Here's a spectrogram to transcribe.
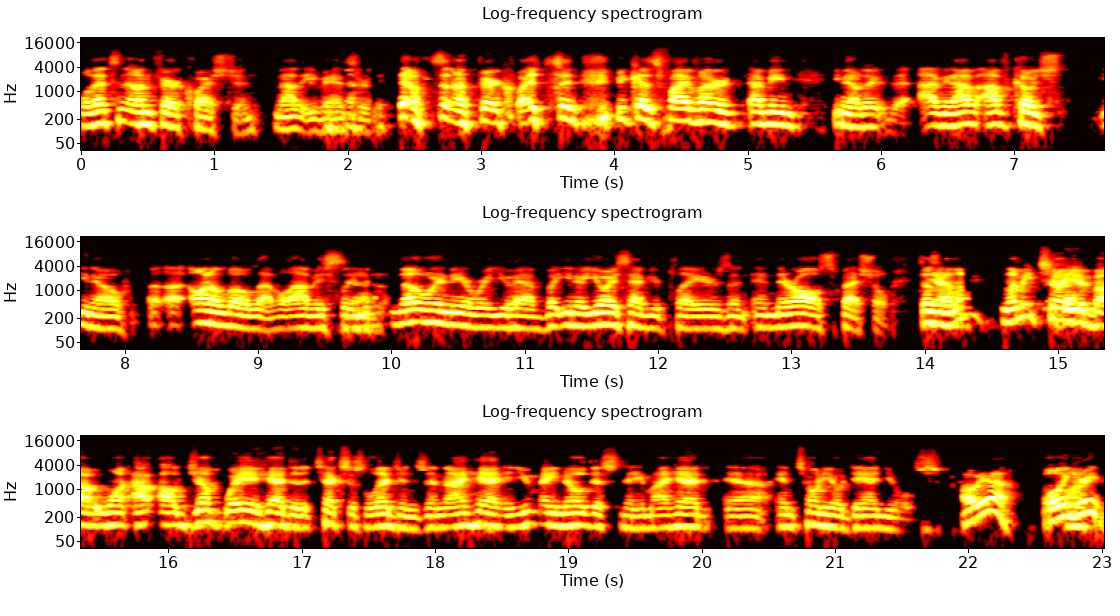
Well, that's an unfair question. Now that you've answered it, that was an unfair question because 500. I mean, you know, I mean, I've, I've coached you know, uh, on a low level, obviously, yeah. nowhere near where you have, but you know, you always have your players and, and they're all special. Doesn't yeah, let me, let me tell you about one. I'll, I'll, jump way ahead to the Texas Legends, and I had, and you may know this name. I had uh, Antonio Daniels. Oh yeah, Bowling Green.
